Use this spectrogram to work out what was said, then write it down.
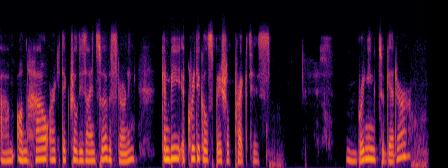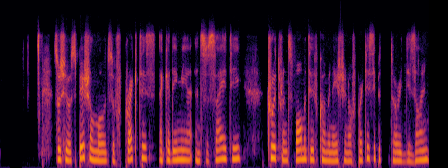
um, on how architectural design service learning can be a critical spatial practice. Bringing together socio-spatial modes of practice, academia, and society through a transformative combination of participatory design,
